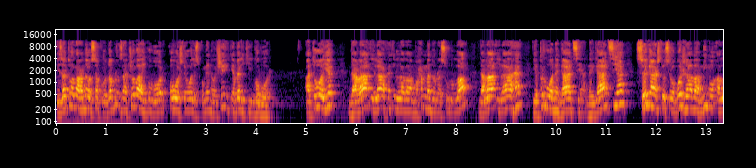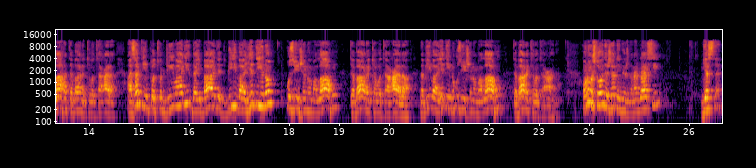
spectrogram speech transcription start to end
I zato Allah vam dao svako dobro. Znači ovaj govor, ovo što je ovdje spomenuo šejih je veliki govor. A to je da la ilaha illa Allah Muhammadur Rasulullah, da la ilaha je prvo negacija. Negacija svega što se obožava mimo Allaha tabaraka wa ta'ala. A zatim potvrđivanje da ibadet biva jedino uzvišenom Allahu tabaraka wa ta'ala. Da biva jedino uzvišenom Allahu tabaraka wa ta'ala. Ono što ovdje želim još da naglasi, jeste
